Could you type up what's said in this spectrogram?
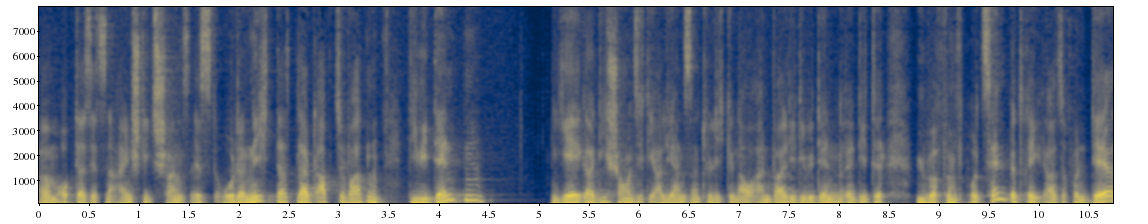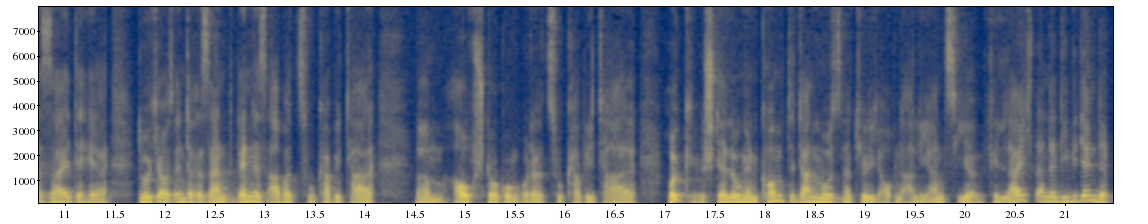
Ähm, ob das jetzt eine Einstiegschance ist oder nicht, das bleibt abzuwarten. Dividenden Jäger, die schauen sich die Allianz natürlich genau an, weil die Dividendenrendite über 5% beträgt. Also von der Seite her durchaus interessant. Wenn es aber zu Kapitalaufstockung ähm, oder zu Kapitalrückstellungen kommt, dann muss natürlich auch eine Allianz hier vielleicht an der Dividende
